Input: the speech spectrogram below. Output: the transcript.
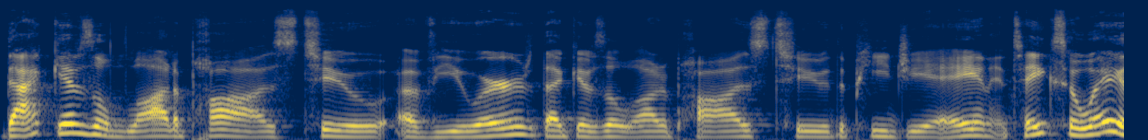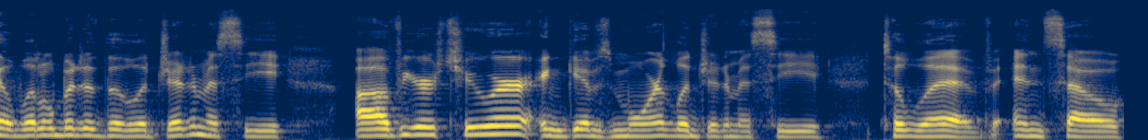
that gives a lot of pause to a viewer, that gives a lot of pause to the PGA and it takes away a little bit of the legitimacy of your tour and gives more legitimacy to LIV. And so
